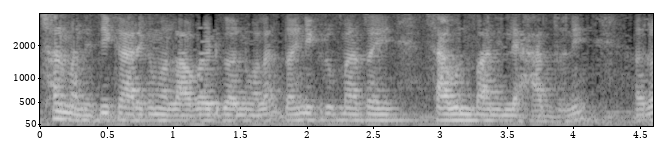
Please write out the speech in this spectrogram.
छन् भने ती कार्यक्रमहरूलाई अभोइड गर्नु होला। दैनिक रूपमा चाहिँ साबुन पानीले हात धुने र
